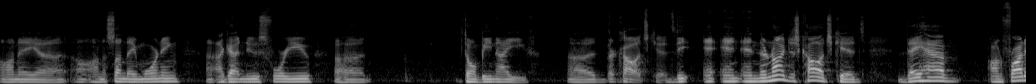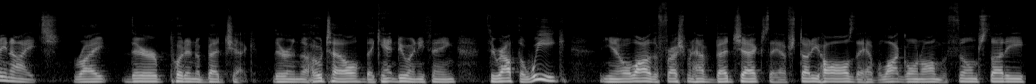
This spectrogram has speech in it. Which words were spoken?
on a uh, on a Sunday morning, I got news for you. Uh, don't be naive. Uh, They're college kids. the and and they're not just college kids. They have on Friday nights, right? They're put in a bed check. They're in the hotel. They can't do anything throughout the week. You know, a lot of the freshmen have bed checks. They have study halls. They have a lot going on with film study.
